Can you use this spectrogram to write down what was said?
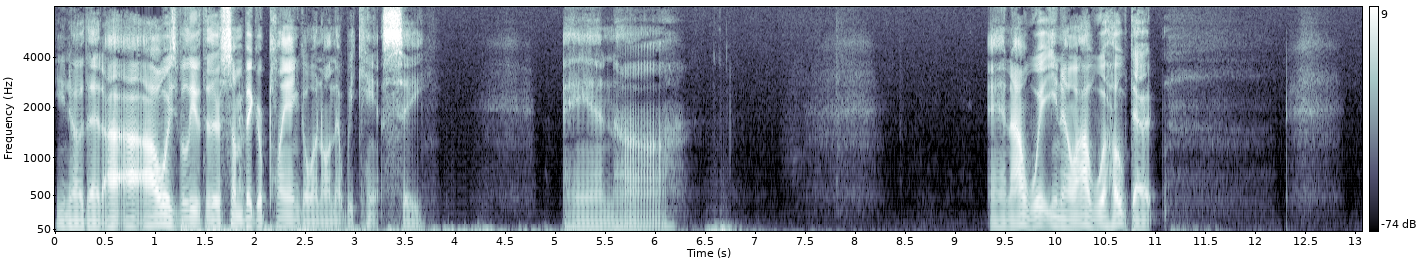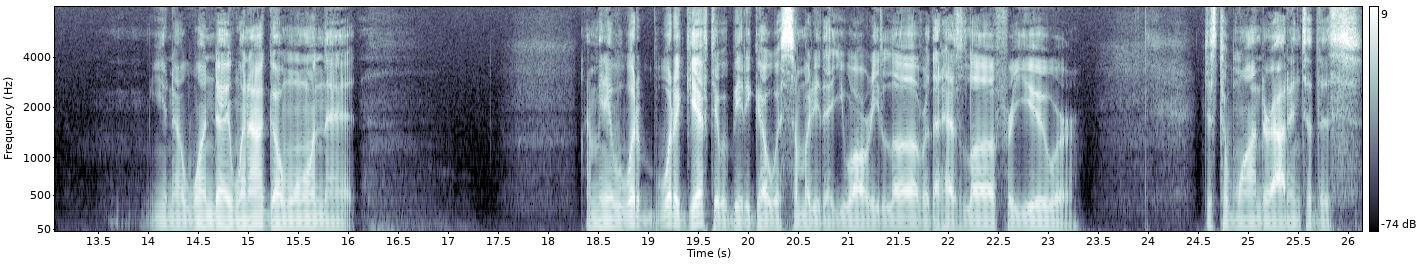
you know that I, I always believe that there's some bigger plan going on that we can't see and uh and I would you know I would hope that you know one day when I go on that I mean it, what a, what a gift it would be to go with somebody that you already love or that has love for you or just to wander out into this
